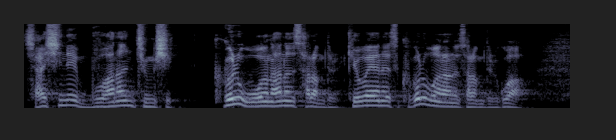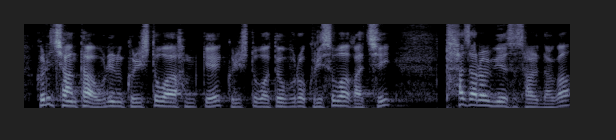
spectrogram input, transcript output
자신의 무한한 증식, 그걸 원하는 사람들, 교회 안에서 그걸 원하는 사람들과 그렇지 않다. 우리는 그리스도와 함께, 그리스도와 더불어 그리스도와 같이 타자를 위해서 살다가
